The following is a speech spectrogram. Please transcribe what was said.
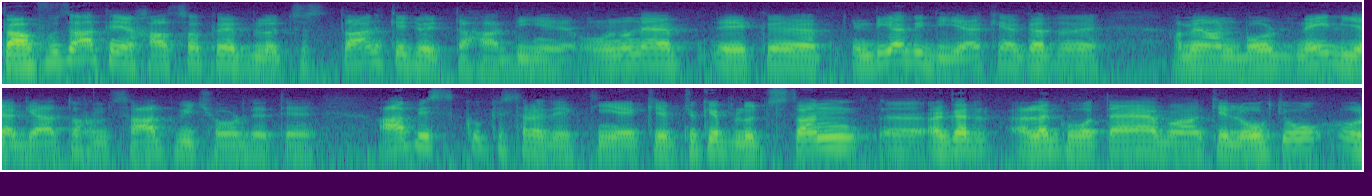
तहफ़ात हैं, ख़ासतौर पर बलोचिस्तान के जो इतिहादी हैं, उन्होंने एक इंडिया भी दिया कि अगर हमें ऑन बोर्ड नहीं लिया गया तो हम साथ भी छोड़ देते हैं। आप इसको किस तरह देखती हैं कि चूँकि बलूचिस्तान अगर अलग होता है वहाँ के लोग जो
